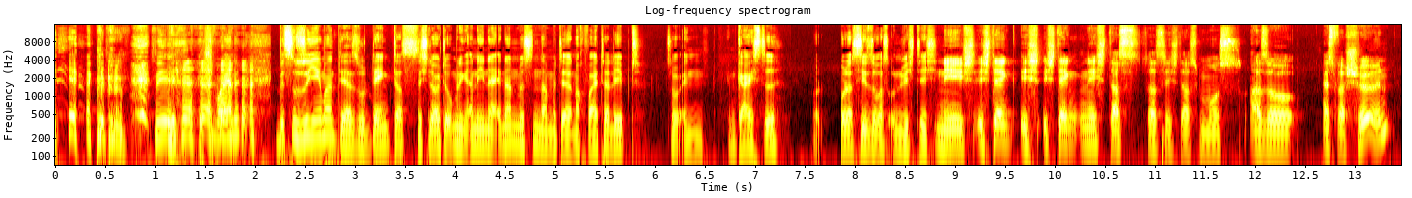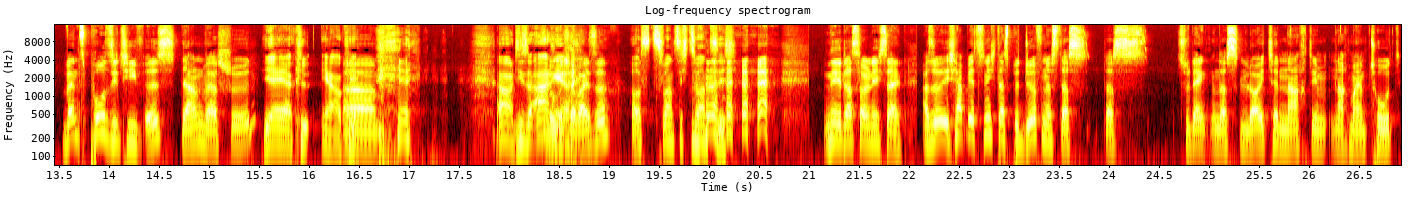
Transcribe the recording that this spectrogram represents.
ja, genau. Nee, ich meine, bist du so jemand, der so denkt, dass sich Leute unbedingt an ihn erinnern müssen, damit er noch weiterlebt? So in, im Geiste? Oder ist dir sowas unwichtig? nee, ich, ich denke ich, ich denk nicht, dass, dass ich das muss. Also, es wäre schön. Wenn es positiv ist, dann wäre es schön. Ja, ja, ja, okay. Ähm, ah, diese Aria logischerweise. aus 2020. Nee, das soll nicht sein. Also ich habe jetzt nicht das Bedürfnis, dass, dass zu denken, dass Leute nach, dem, nach meinem Tod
